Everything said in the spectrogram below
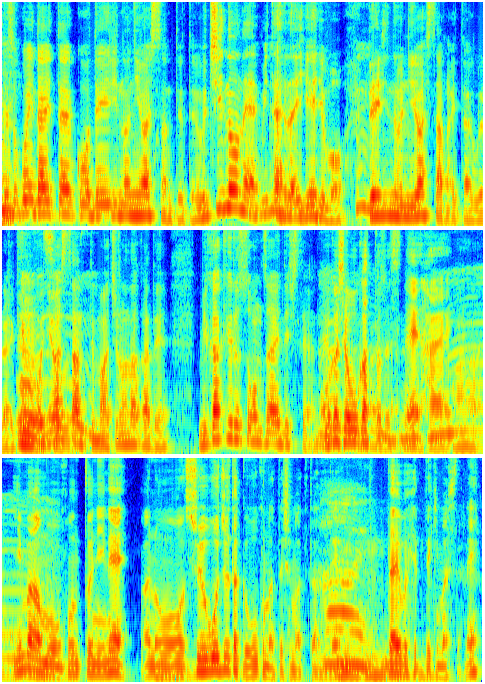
でそこに大体こう出入りの庭師さんって言ってうちのねみたいな家にも出入りの庭師さんがいたぐらい、結構庭師さんって街の中で見かける存在でしたよね。昔は多かったですね。はい、はい今はもう本当にねあの集合住宅が多くなってしまったんで、だいぶ減ってきましたね、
